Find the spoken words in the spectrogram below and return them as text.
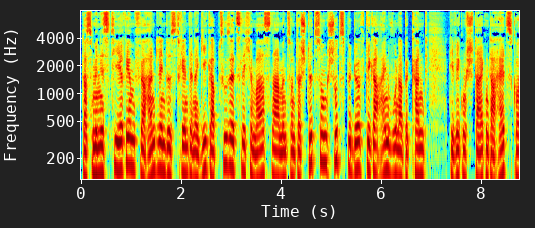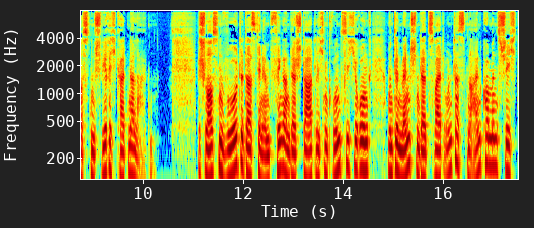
Das Ministerium für Handel, Industrie und Energie gab zusätzliche Maßnahmen zur Unterstützung schutzbedürftiger Einwohner bekannt, die wegen steigender Heizkosten Schwierigkeiten erleiden. Beschlossen wurde, dass den Empfängern der staatlichen Grundsicherung und den Menschen der zweituntersten Einkommensschicht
